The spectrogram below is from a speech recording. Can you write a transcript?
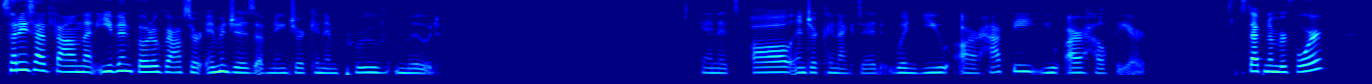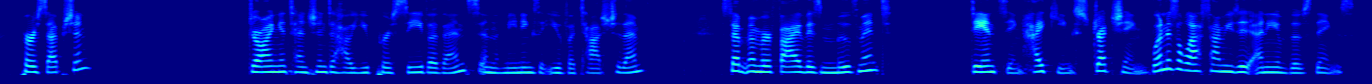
Studies have found that even photographs or images of nature can improve mood. And it's all interconnected. When you are happy, you are healthier. Step number four perception. Drawing attention to how you perceive events and the meanings that you've attached to them. Step number five is movement, dancing, hiking, stretching. When is the last time you did any of those things?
